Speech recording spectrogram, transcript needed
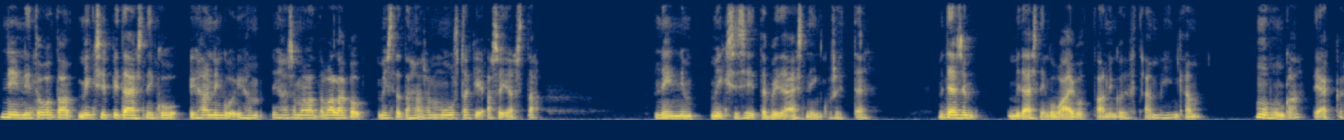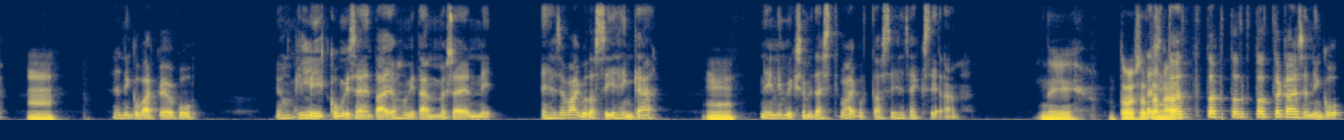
Niin, niin tuota, miksi pitäisi niin kuin, ihan, niin kuin, ihan, ihan samalla tavalla kuin mistä tahansa muustakin asiasta, niin, niin miksi siitä pitäisi niin kuin, sitten, miten se pitäisi niin kuin, vaikuttaa niin kuin, yhtään mihinkään muuhunkaan, tiedätkö? Mm. Ja niin kuin vaikka joku johonkin liikkumiseen tai johonkin tämmöiseen, niin eihän se vaikuta siihenkään. Mm. Niin, niin miksi se pitäisi sitten vaikuttaa siihen seksielämään? Niin, toisaalta... Tai nä... to, to, to, totta kai se niin kuin,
